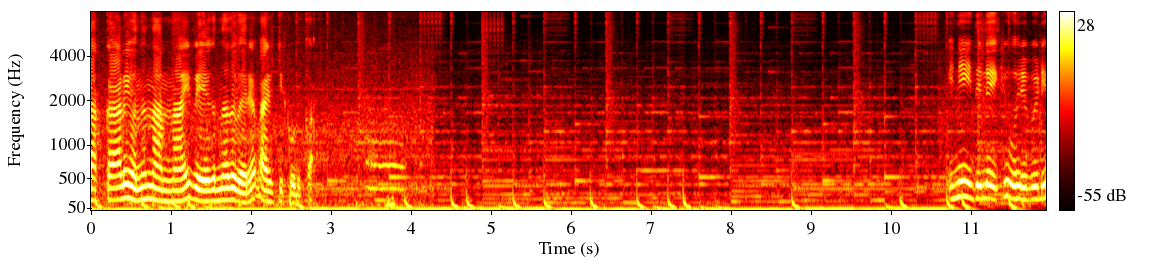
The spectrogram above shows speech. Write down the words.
തക്കാളി ഒന്ന് നന്നായി വേകുന്നത് വരെ വഴറ്റി കൊടുക്കാം. ഇനി ഇതിലേക്ക് ഒരു പിടി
